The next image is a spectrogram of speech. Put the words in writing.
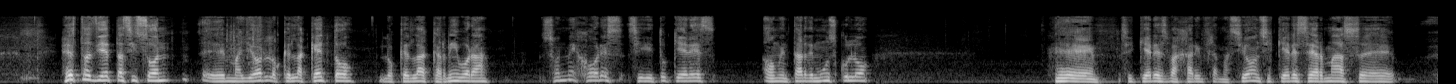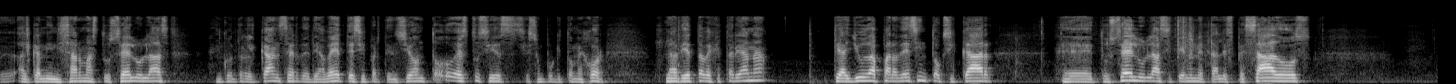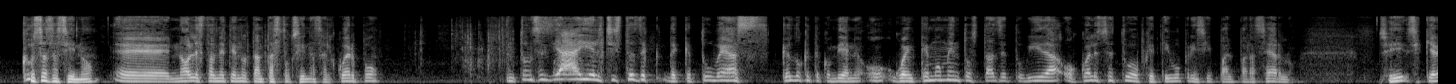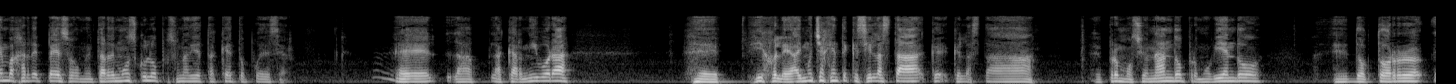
estas dietas sí son eh, mayor, lo que es la keto, lo que es la carnívora, son mejores si tú quieres aumentar de músculo. Eh, si quieres bajar inflamación, si quieres ser más, eh, alcalinizar más tus células, en contra del cáncer, de diabetes, hipertensión, todo esto sí es, sí es un poquito mejor. La dieta vegetariana te ayuda para desintoxicar eh, tus células si tienen metales pesados, cosas así, ¿no? Eh, no le estás metiendo tantas toxinas al cuerpo. Entonces ya ahí el chiste es de, que tú veas qué es lo que te conviene o, o, en qué momento estás de tu vida o cuál es tu objetivo principal para hacerlo. ¿Sí? Si quieren bajar de peso, aumentar de músculo, pues una dieta keto puede ser. Eh, la, carnívora, eh, híjole, hay mucha gente que sí la está, que, la está eh, promocionando, promoviendo. doctor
